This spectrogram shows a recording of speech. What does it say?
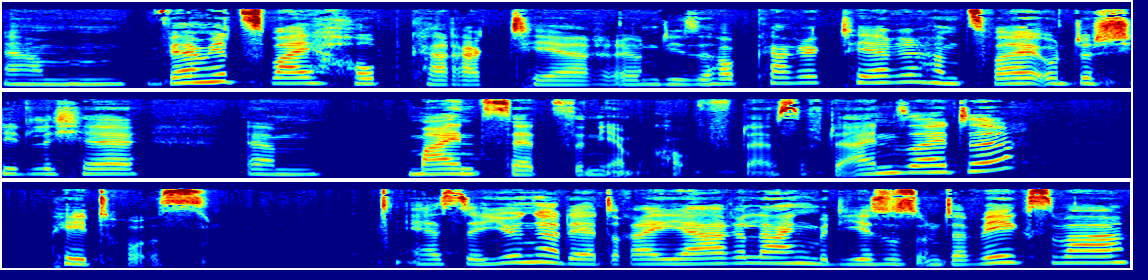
Ähm, wir haben hier zwei Hauptcharaktere und diese Hauptcharaktere haben zwei unterschiedliche ähm, Mindsets in ihrem Kopf. Da ist auf der einen Seite Petrus. Er ist der Jünger, der drei Jahre lang mit Jesus unterwegs war,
